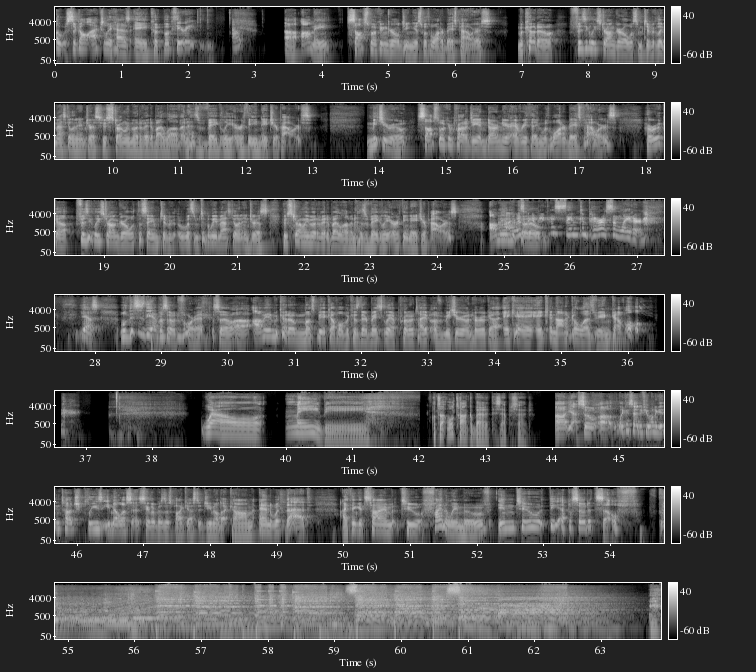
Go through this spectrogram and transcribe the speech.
Oh, Seagal actually has a cookbook theory. Oh. Uh, Ami, soft-spoken girl genius with water-based powers. Makoto, physically strong girl with some typically masculine interests who's strongly motivated by love and has vaguely earthy nature powers. Michiru, soft-spoken prodigy and darn near everything with water-based powers. Haruka, physically strong girl with the same typ- with some typically masculine interests, who's strongly motivated by love and has vaguely earthy nature powers. Ami and Makoto. I was going to make the same comparison later. Yes. Well, this is the episode for it. So, uh, Ami and Makoto must be a couple because they're basically a prototype of Michiru and Haruka, aka a canonical lesbian couple. Well, maybe. We'll, talk. we'll talk about it this episode. Uh, yeah, so uh, like I said, if you want to get in touch, please email us at sailorbusinesspodcast at gmail.com. And with that, I think it's time to finally move into the episode itself.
